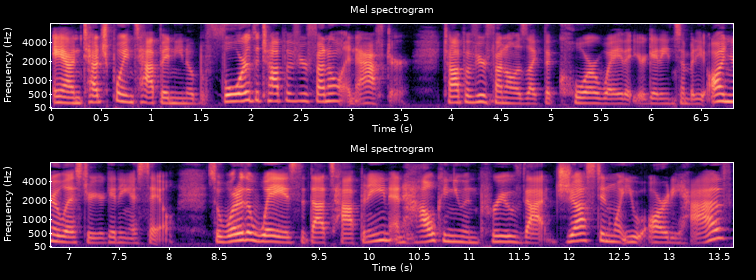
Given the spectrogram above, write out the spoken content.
And touch points happen, you know, before the top of your funnel and after. Top of your funnel is like the core way that you're getting somebody on your list or you're getting a sale. So, what are the ways that that's happening and how can you improve that just in what you already have?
